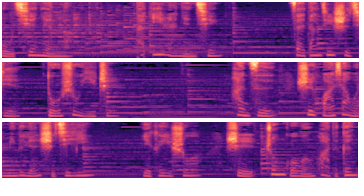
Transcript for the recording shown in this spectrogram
五千年了，它依然年轻，在当今世界独树一帜。汉字是华夏文明的原始基因，也可以说是中国文化的根。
